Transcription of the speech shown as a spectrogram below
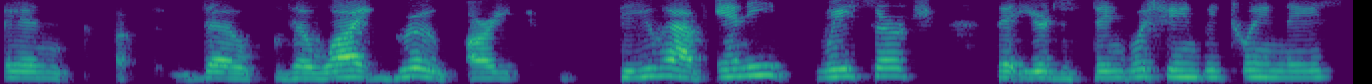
in uh, the, the white group, are, do you have any research that you're distinguishing between these?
